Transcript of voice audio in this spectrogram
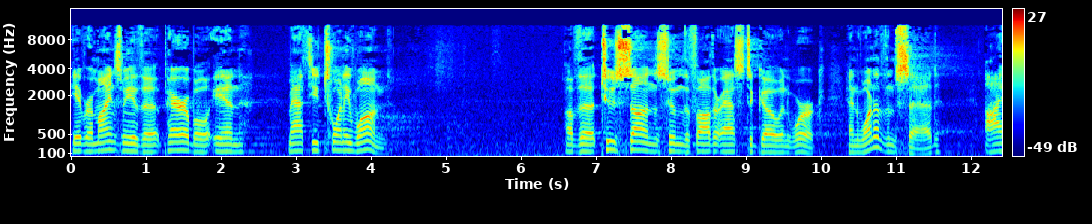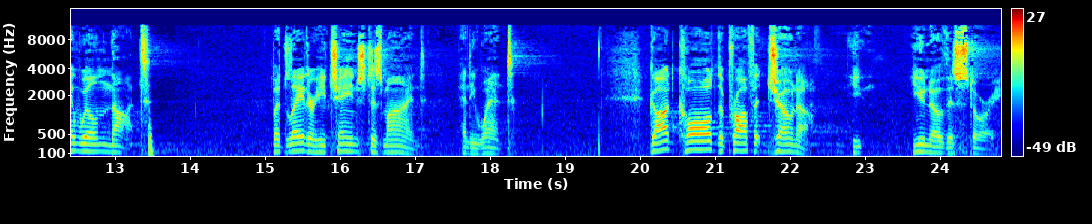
It reminds me of the parable in Matthew 21 of the two sons whom the father asked to go and work. And one of them said, I will not. But later he changed his mind and he went. God called the prophet Jonah. You, know this story.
